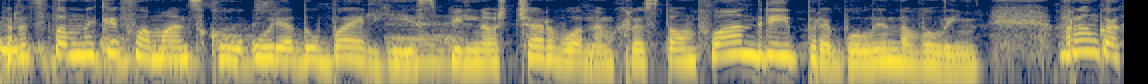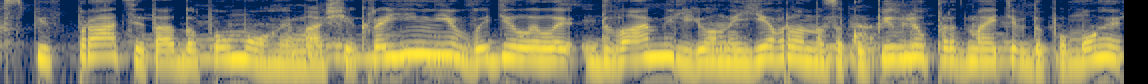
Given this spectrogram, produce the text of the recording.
Представники фламандського уряду Бельгії спільно з Червоним Хрестом Фландрії прибули на Волинь. В рамках співпраці та допомоги нашій країні виділили 2 мільйони євро на закупівлю предметів допомоги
